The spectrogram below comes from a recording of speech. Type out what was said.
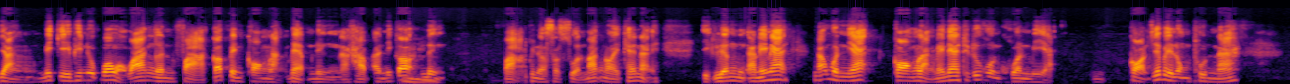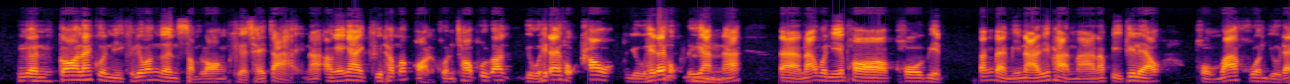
อย่างเมื่อกี้พี่นุ๊กบอกว่าเงินฝากก็เป็นกองหลังแบบหนึ่งนะครับ อันนี้ก็หนึ่งฝากพี่น้องสัดส่วนมากน้อยแค่ไหน อีกเรื่องหนึ่งอันนี้เนี่ยณวันนี้กองหลังแน่ๆที่ทุกคนควรมีอะก่อนที่จะไปลงทุนนะ เงินก้อนแรกควรมีคือเรียกว่าเงินสำรองเผื่อใช้จ่ายนะเอาง่าย ๆ คือถ้าเมื่อก่อนคนชอบพูดว่าอยู่ให้ได้หกเท่า อยู่ให้ได้หกเดือนนะ แต่ณวันนี้พอโควิด ตั้งแต่มีนาที่ผ่านมานะปีที่แล้ว ผมว่าควรอยู่ได้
